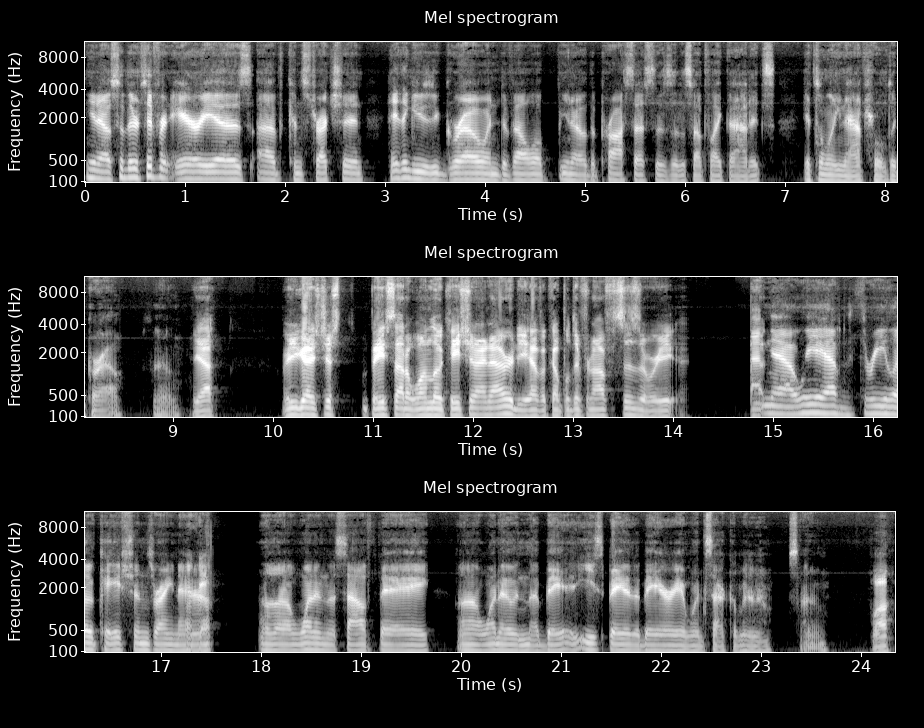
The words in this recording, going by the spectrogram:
you know, so there's different areas of construction. Anything you grow and develop, you know, the processes and stuff like that, it's it's only natural to grow. So Yeah. Are you guys just based out of one location right now, or do you have a couple different offices, or were you? now we have three locations right now. Okay. Uh, one in the South Bay, uh, one in the Bay, East Bay of the Bay Area, one in Sacramento. So Wow.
